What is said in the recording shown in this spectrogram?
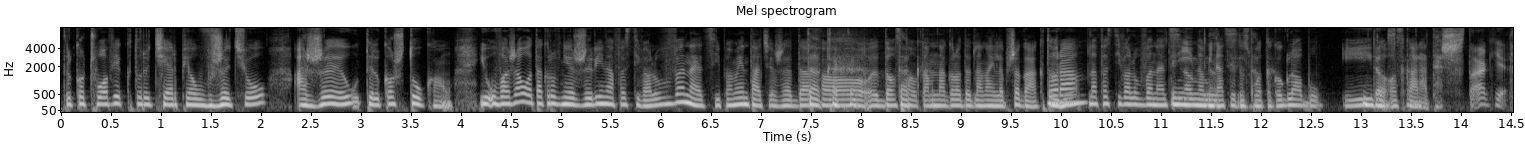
tylko człowiek, który cierpiał w życiu, a żył tylko sztuką. I uważało tak również jury na festiwalu w Wenecji. Pamiętacie, że tak, tak, tak, dostał tak. tam nagrodę dla najlepszego aktora mhm. na festiwalu w Wenecji, i nominację do Złotego tak. Globu i, I do, do Oscara też. Tak jest.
